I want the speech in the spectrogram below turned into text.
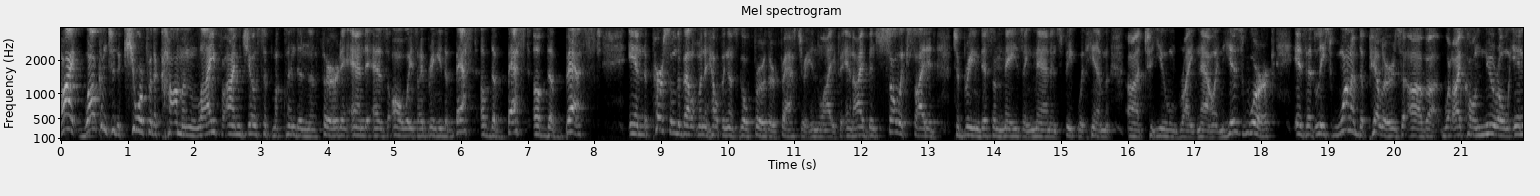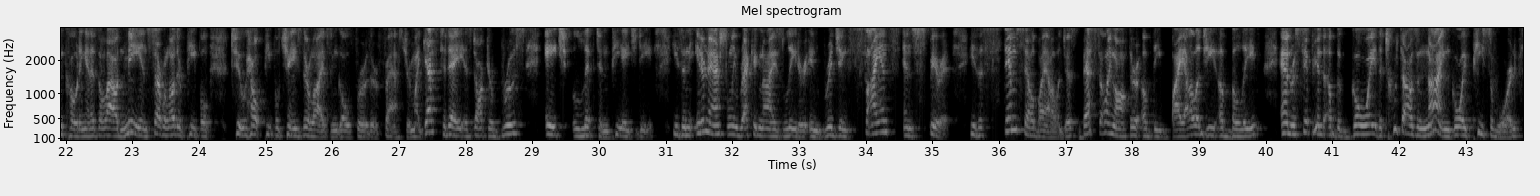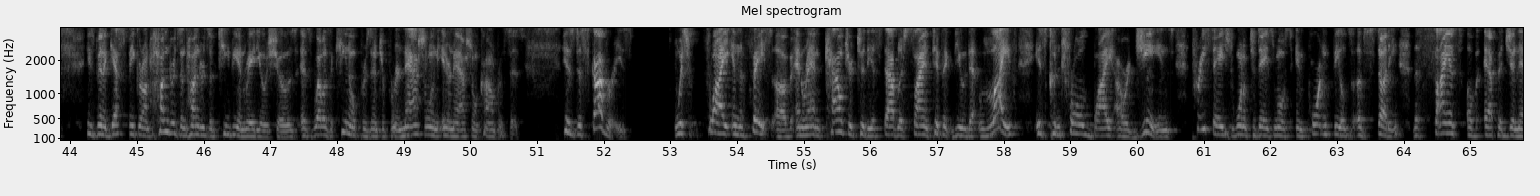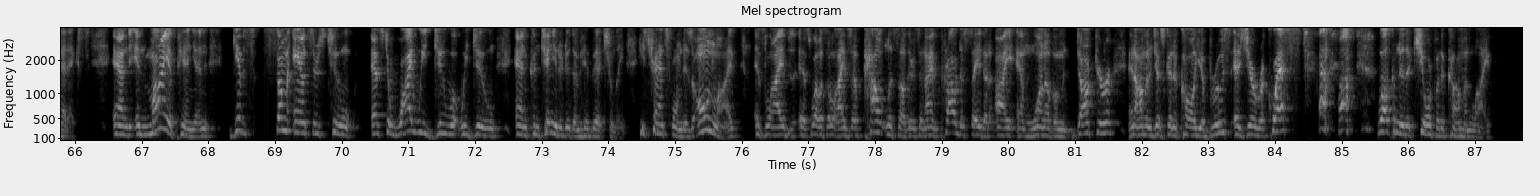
All right, welcome to the Cure for the Common Life. I'm Joseph McClendon III, and as always, I bring you the best of the best of the best in personal development and helping us go further, faster in life. And I've been so excited to bring this amazing man and speak with him uh, to you right now. And his work is at least one of the pillars of uh, what I call neuro encoding and has allowed me and several other people to help people change their lives and go further, faster. My guest today is Dr. Bruce H. Lipton, PhD. He's an internationally recognized leader in bridging science and spirit. He's a stem cell biologist, best-selling author of the the Biology of Belief and recipient of the GOI, the 2009 GOI Peace Award. He's been a guest speaker on hundreds and hundreds of TV and radio shows, as well as a keynote presenter for national and international conferences. His discoveries which fly in the face of and ran counter to the established scientific view that life is controlled by our genes, presaged one of today's most important fields of study, the science of epigenetics. And in my opinion, gives some answers to as to why we do what we do and continue to do them habitually. He's transformed his own life as lives as well as the lives of countless others, and I'm proud to say that I am one of them. Doctor, and I'm just going to call you Bruce as your request. Welcome to the Cure for the Common Life.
